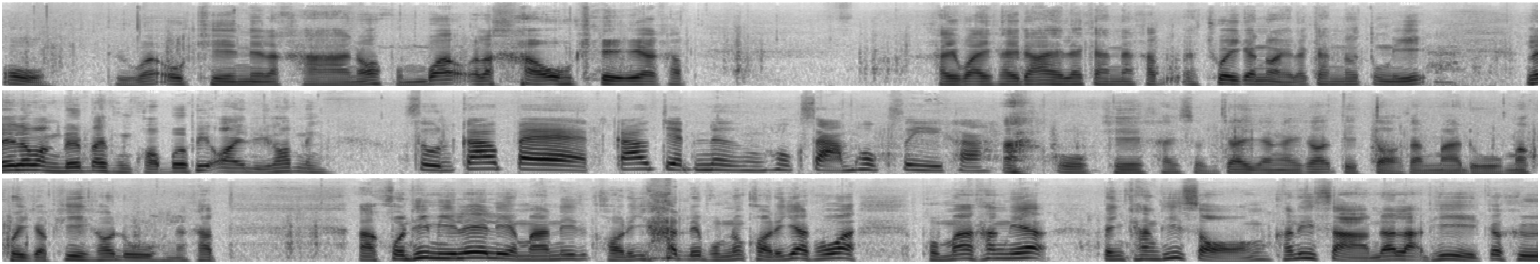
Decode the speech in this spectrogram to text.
โอ้ถือว่าโอเคในราคาเนาะผมว่าราคาโอเคอะครับ ใครไวใครได้แล้วกันนะครับ ช่วยกันหน่อยแล้วกันเนาะตรงนี้ค่ะในระหว่างเดินไปผมขอเบอร์พี่ออยอีกรอบหนึ่ง098 971 6364 ค่ะอะโอเค ใครสนใจยังไงก็ติดต่อกันมาดู มาคุยกับพี่เขาดูนะครับอะคนที่มีเล่ห์เหลี่ยมมานี่ขออนุญาตเลยผมต้องขออนุญาตเพราะว่าผมมาครั้งเนี้ยเป็นครั้งที่สองครั้งที่สามแล้วล่ะพี่ก็คือ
